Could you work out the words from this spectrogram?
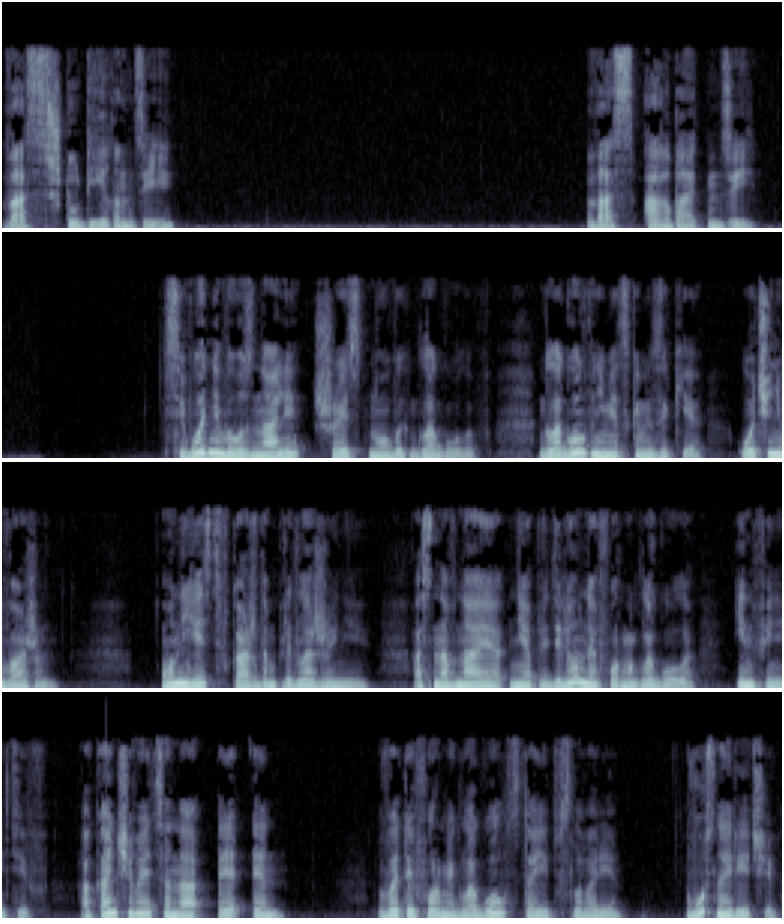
Was studieren Sie? Was arbeiten Sie? Сегодня вы узнали шесть новых глаголов. Глагол в немецком языке очень важен. Он есть в каждом предложении. Основная неопределенная форма глагола – инфинитив – оканчивается на «эн». В этой форме глагол стоит в словаре. В устной речи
